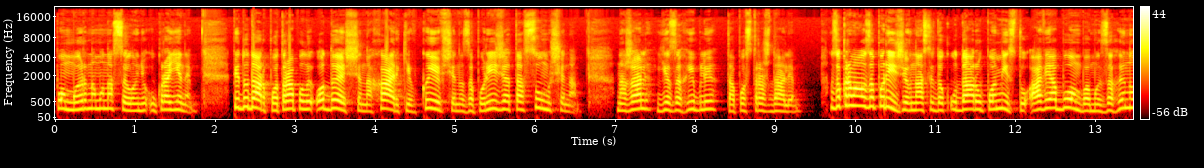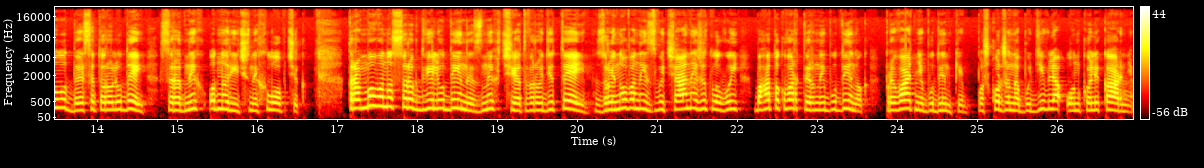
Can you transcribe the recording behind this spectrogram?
по мирному населенню України. Під удар потрапили Одещина, Харків, Київщина, Запоріжжя та Сумщина. На жаль, є загиблі та постраждалі. Зокрема, у Запоріжжі внаслідок удару по місту авіабомбами загинуло 10 людей, серед них однорічний хлопчик. Травмовано 42 людини, з них четверо дітей. Зруйнований звичайний житловий багатоквартирний будинок, приватні будинки, пошкоджена будівля онколікарні.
